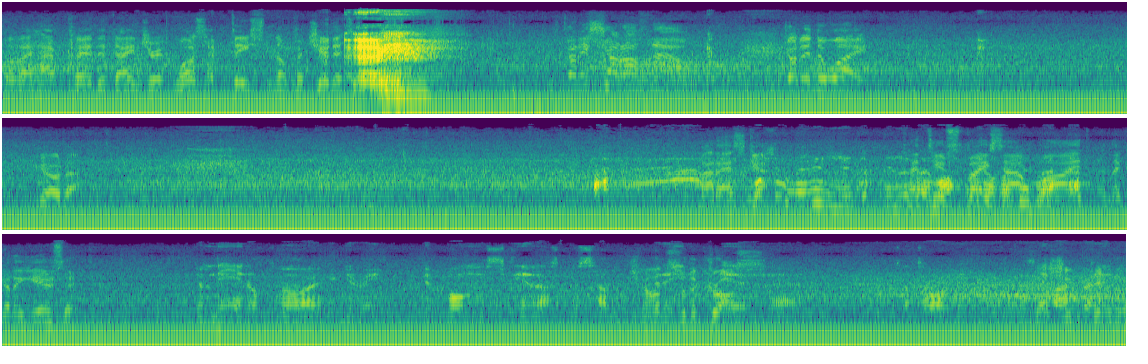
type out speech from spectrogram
Well, they have cleared the danger. It was a decent opportunity. He's got his shot off now. Got in the way. Yoda. Maresca. Plenty of space out wide, and they're going to use it. Ja, men det noe med å være høyreving. Det vanskelig nesten å sentre Chance for the cross. til, sentralving. Så jeg Possession merker given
